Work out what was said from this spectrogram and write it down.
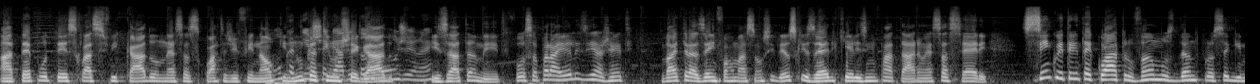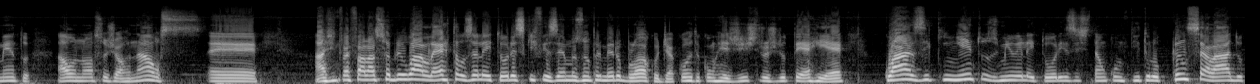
até por ter se classificado nessas quartas de final que Nunca nunca tinha tinham chegado. longe, né? Exatamente. Força para eles e a gente vai trazer a informação, se Deus quiser, de que eles empataram essa série. 5h34, vamos dando prosseguimento ao nosso jornal. É, a gente vai falar sobre o alerta aos eleitores que fizemos no primeiro bloco. De acordo com registros do TRE, quase 500 mil eleitores estão com título cancelado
